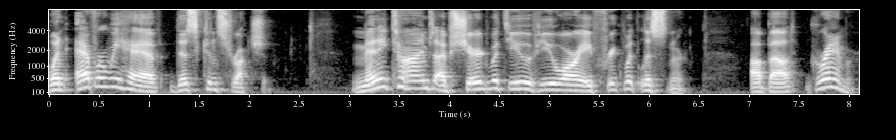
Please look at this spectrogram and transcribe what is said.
whenever we have this construction, many times I've shared with you, if you are a frequent listener, about grammar.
